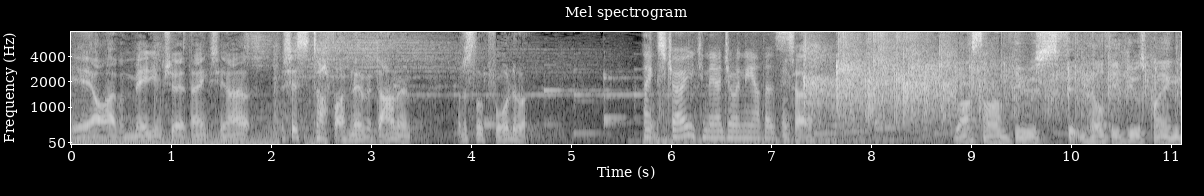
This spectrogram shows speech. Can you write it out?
yeah, I'll have a medium shirt, thanks, you know. It's just stuff I've never done, and I just look forward to it. Thanks, Joe. You can now join the others. Thanks, Hayley. Last time he was fit and healthy, he was playing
